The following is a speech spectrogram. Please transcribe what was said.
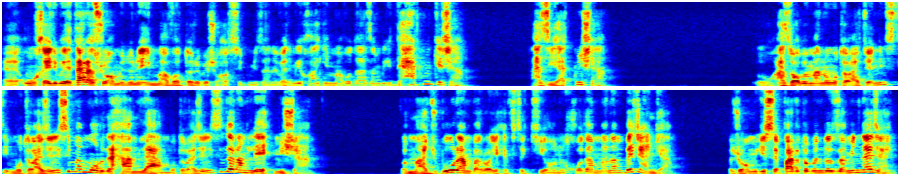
اون خیلی بهتر از شما می‌دونه این مواد داره بهش آسیب می‌زنه. ولی خب اگه این مواد ازم بگی درد می‌کشم. اذیت میشم. عذاب منو متوجه نیستی. متوجه نیستی من مورد حملم متوجه نیستی دارم له میشم. و مجبورم برای حفظ کیان خودم منم بجنگم. و شما میگی سپر تو بنداز زمین نجنگ.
